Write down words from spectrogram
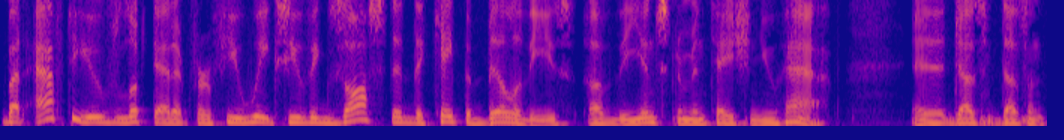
But after you've looked at it for a few weeks, you've exhausted the capabilities of the instrumentation you have. It doesn't, doesn't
